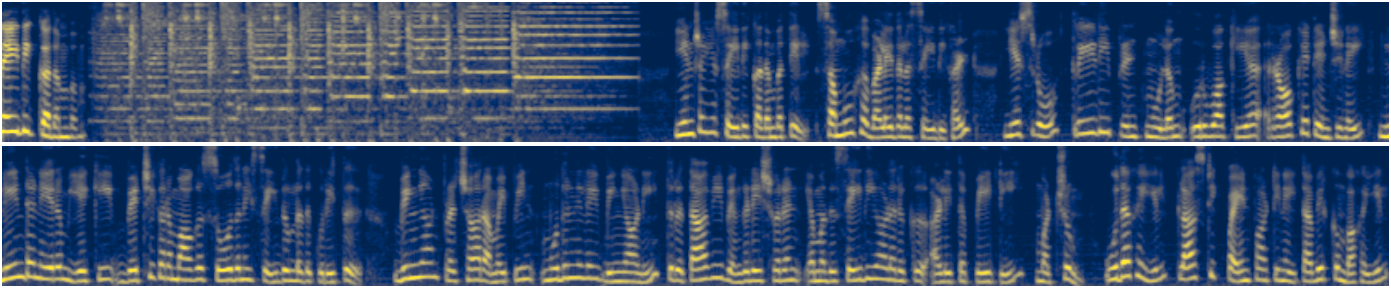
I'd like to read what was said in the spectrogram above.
செய்திக் கதம்பம் இன்றைய செய்தி கதம்பத்தில் சமூக வலைதள செய்திகள் இஸ்ரோ த்ரீ டி பிரிண்ட் மூலம் உருவாக்கிய ராக்கெட் என்ஜினை நீண்ட நேரம் இயக்கி வெற்றிகரமாக சோதனை செய்துள்ளது குறித்து விஞ்ஞான் பிரச்சார் அமைப்பின் முதுநிலை விஞ்ஞானி திரு தாவி வெங்கடேஸ்வரன் எமது செய்தியாளருக்கு அளித்த பேட்டி மற்றும் உதகையில் பிளாஸ்டிக் பயன்பாட்டினை தவிர்க்கும் வகையில்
